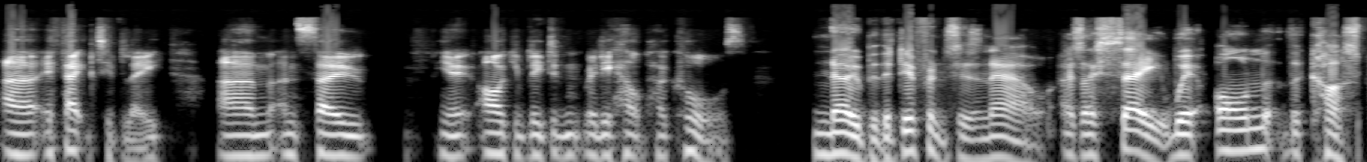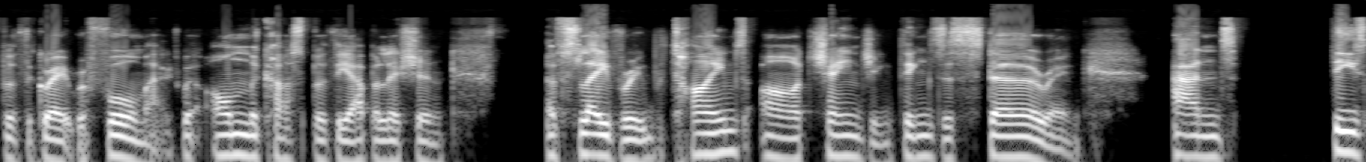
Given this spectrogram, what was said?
uh, effectively, um, and so you know arguably didn't really help her cause. No, but the difference is now, as I say, we're on the cusp of the Great Reform Act. We're on the cusp of the abolition of slavery. Times are changing, things are stirring, and these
